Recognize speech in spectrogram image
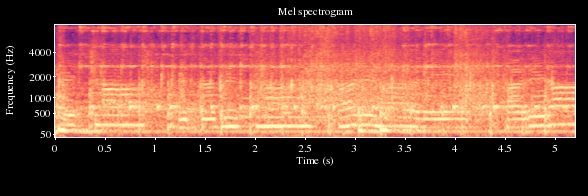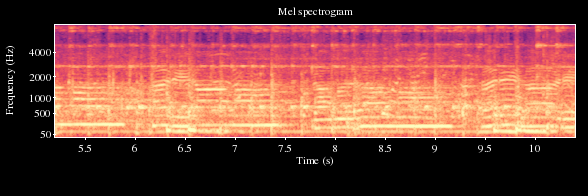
Krishna, Krishna Krishna, Hare Hare, Hare Rama, Hare Rama, Rama Rama, Hare Hare.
